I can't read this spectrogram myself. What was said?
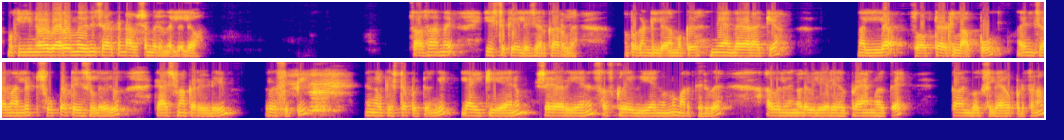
നമുക്ക് ഇതിനോട് വേറെ ഒന്നും ഇതിന് ചേർക്കേണ്ട ആവശ്യം വരുന്നില്ലല്ലോ. സാധാരണ ഈസ്റ്റൊക്കെ അല്ലേ ചേർക്കാറുള്ളത് അപ്പോൾ കണ്ടില്ലേ നമുക്ക് ഞാൻ തയ്യാറാക്കിയ നല്ല സോഫ്റ്റ് ആയിട്ടുള്ള അപ്പവും അതിന് ചേർന്ന് നല്ല സൂപ്പർ ടേസ്റ്റുള്ള ഒരു രാജ്മ കറിയുടെയും റെസിപ്പി നിങ്ങൾക്ക് ഇഷ്ടപ്പെട്ടുവെങ്കിൽ ലൈക്ക് ചെയ്യാനും ഷെയർ ചെയ്യാനും സബ്സ്ക്രൈബ് ചെയ്യാനും ഒന്നും മറക്കരുത്. അതുപോലെ നിങ്ങളുടെ വിലയേറിയ അഭിപ്രായങ്ങളൊക്കെ കമന്റ് ബോക്സിൽ രേഖപ്പെടുത്തണം.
